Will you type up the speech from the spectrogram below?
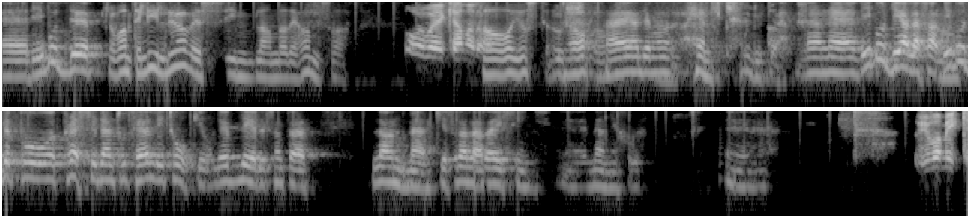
Eh, vi bodde... Det var inte Lillövis inblandad i hans va? Det var i Kanada. Ja, just det. Usch, ja, ja. Nej, det var hemskt olycka. Men eh, vi bodde i alla fall, vi bodde på President Hotel i Tokyo. Det blev ett sånt där landmärke för alla racingmänniskor. Eh, Hur var Micke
